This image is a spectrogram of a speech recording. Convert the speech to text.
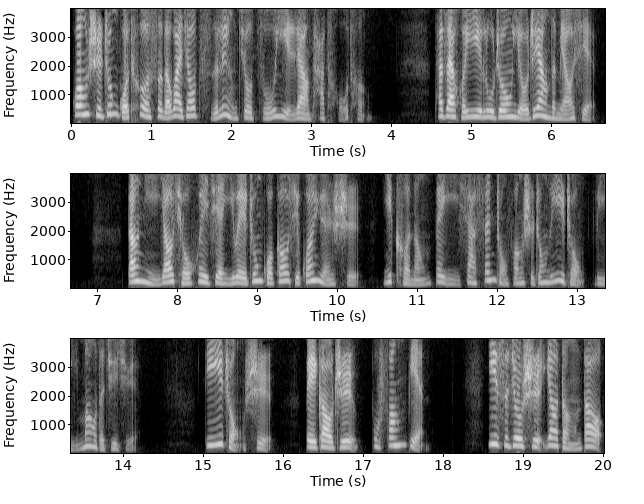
光是中国特色的外交辞令就足以让他头疼。他在回忆录中有这样的描写：当你要求会见一位中国高级官员时，你可能被以下三种方式中的一种礼貌的拒绝。第一种是被告知不方便，意思就是要等到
